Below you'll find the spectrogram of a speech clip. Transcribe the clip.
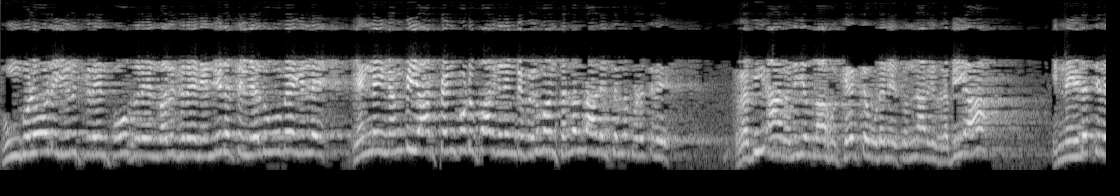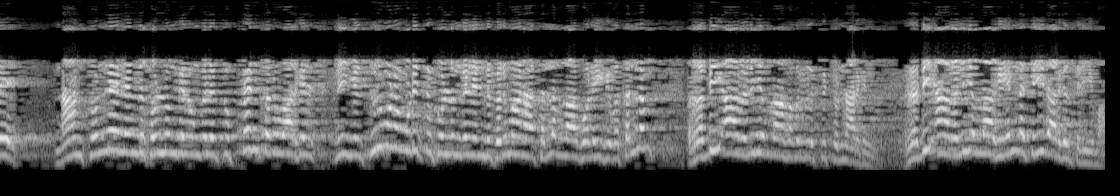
உங்களோடு இருக்கிறேன் போகிறேன் வருகிறேன். என்னிடத்தில் எதுவுமே இல்லை. என்னை நம்பி யார் பெண் கொடுப்பார்கள்? என்று பெருமான் செல்லல்லாலே செல்லும் இடத்திலே ரபியா ரலியல்லாக கேட்ட உடனே சொன்னார்கள் ரபியா இன்ன இடத்திலே நான் சொன்னேன் என்று சொல்லுங்கள் உங்களுக்கு பெண் தருவார்கள். நீங்கள் திருமணம் முடித்துக் கொள்ளுங்கள் என்று பெருமானார் செல்லல்லாஹ் செல்லம் ரபி ஆர் அலியல்லாஹ் அவர்களுக்கு சொன்னார்கள். ரபி ஆர் அலியல்லாக என்ன செய்தார்கள் தெரியுமா?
